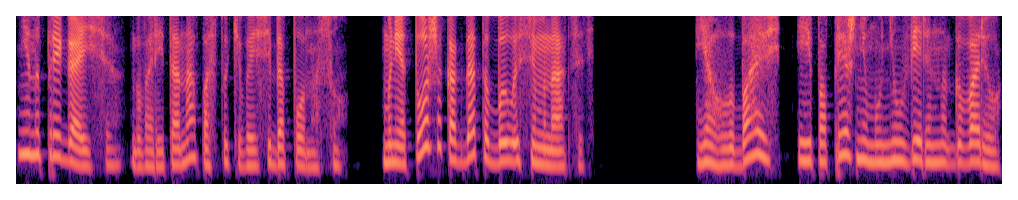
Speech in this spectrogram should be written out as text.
«Не напрягайся», — говорит она, постукивая себя по носу. «Мне тоже когда-то было семнадцать». Я улыбаюсь и по-прежнему неуверенно говорю.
